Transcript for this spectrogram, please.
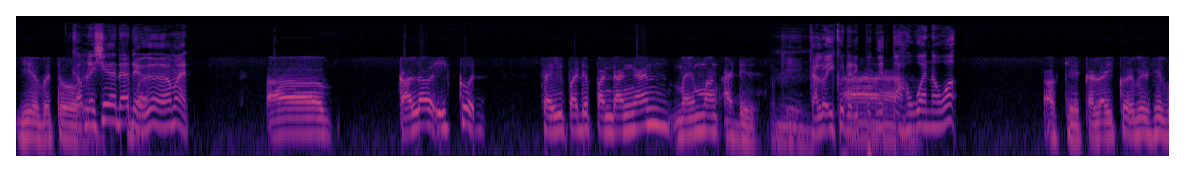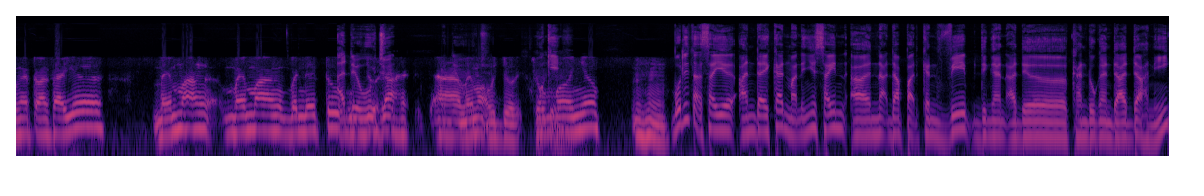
Ya betul Kat Malaysia ada ada Sebab- ke Ahmad? Uh, Kalau ikut Saya pada pandangan Memang ada Okey. Kalau ikut dari Ah. pengetahuan awak, Okey, kalau ikut dari pengetahuan saya memang memang benda tu Ada wujud. lah. Ah, Ada memang wujud. Okey. Cumanya mhm. boleh tak saya andaikan maknanya saya uh, nak dapatkan vape dengan ada kandungan dadah ni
